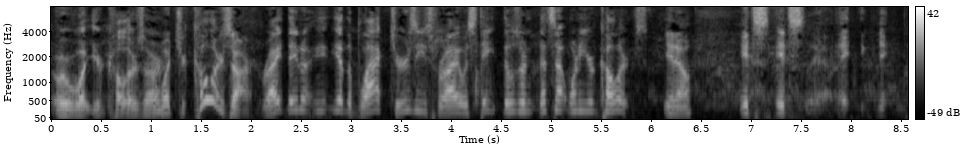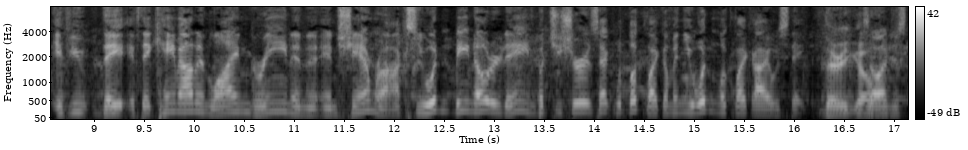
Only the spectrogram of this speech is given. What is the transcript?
or what your colors are. or what your colors are. Right? They don't. Yeah, the black jerseys for Iowa State; those are that's not one of your colors. You know, it's it's uh, if you they if they came out in lime green and and shamrocks, you wouldn't be Notre Dame, but you sure as heck would look like them, and you wouldn't look like Iowa State. There you go. So I just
